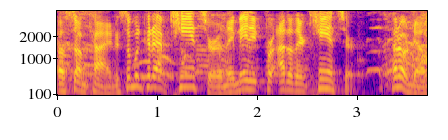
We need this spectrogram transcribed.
of some kind. Or someone could have cancer and they made it for out of their cancer. I don't know.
